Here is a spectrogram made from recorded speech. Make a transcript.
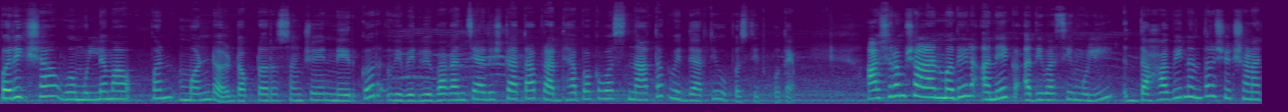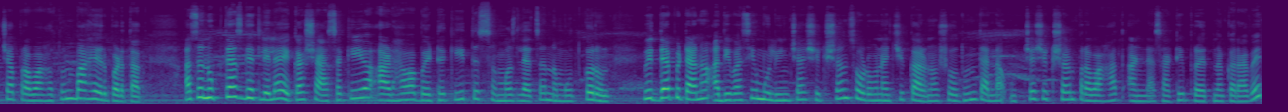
परीक्षा व मूल्यमापन मंडळ डॉक्टर संजय नेरकर विविध विभागांचे अधिष्ठाता प्राध्यापक व स्नातक विद्यार्थी उपस्थित होते. आश्रमशाळांमधील अनेक आदिवासी मुली दहावीनंतर शिक्षणाच्या प्रवाहातून बाहेर पडतात. असं नुकत्याच घेतलेल्या एका शासकीय आढावा बैठकीत समजल्याचं नमूद करून विद्यापीठानं आदिवासी मुलींच्या शिक्षण सोडवण्याची कारणं शोधून त्यांना उच्च शिक्षण प्रवाहात आणण्यासाठी प्रयत्न करावेत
